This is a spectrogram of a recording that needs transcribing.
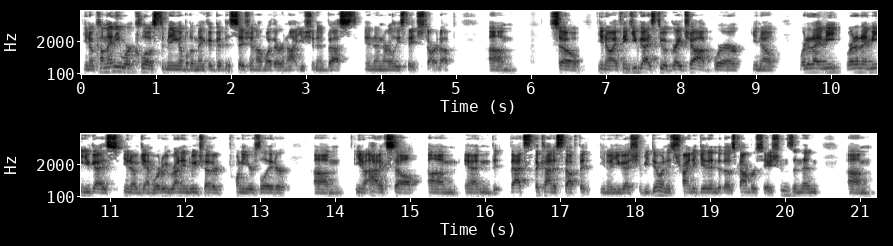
you know, come anywhere close to being able to make a good decision on whether or not you should invest in an early stage startup. Um, so, you know, I think you guys do a great job where, you know, where did I meet? Where did I meet you guys? You know, again, where do we run into each other 20 years later? Um, you know, at Accel. Um, and that's the kind of stuff that, you know, you guys should be doing is trying to get into those conversations. And then um,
